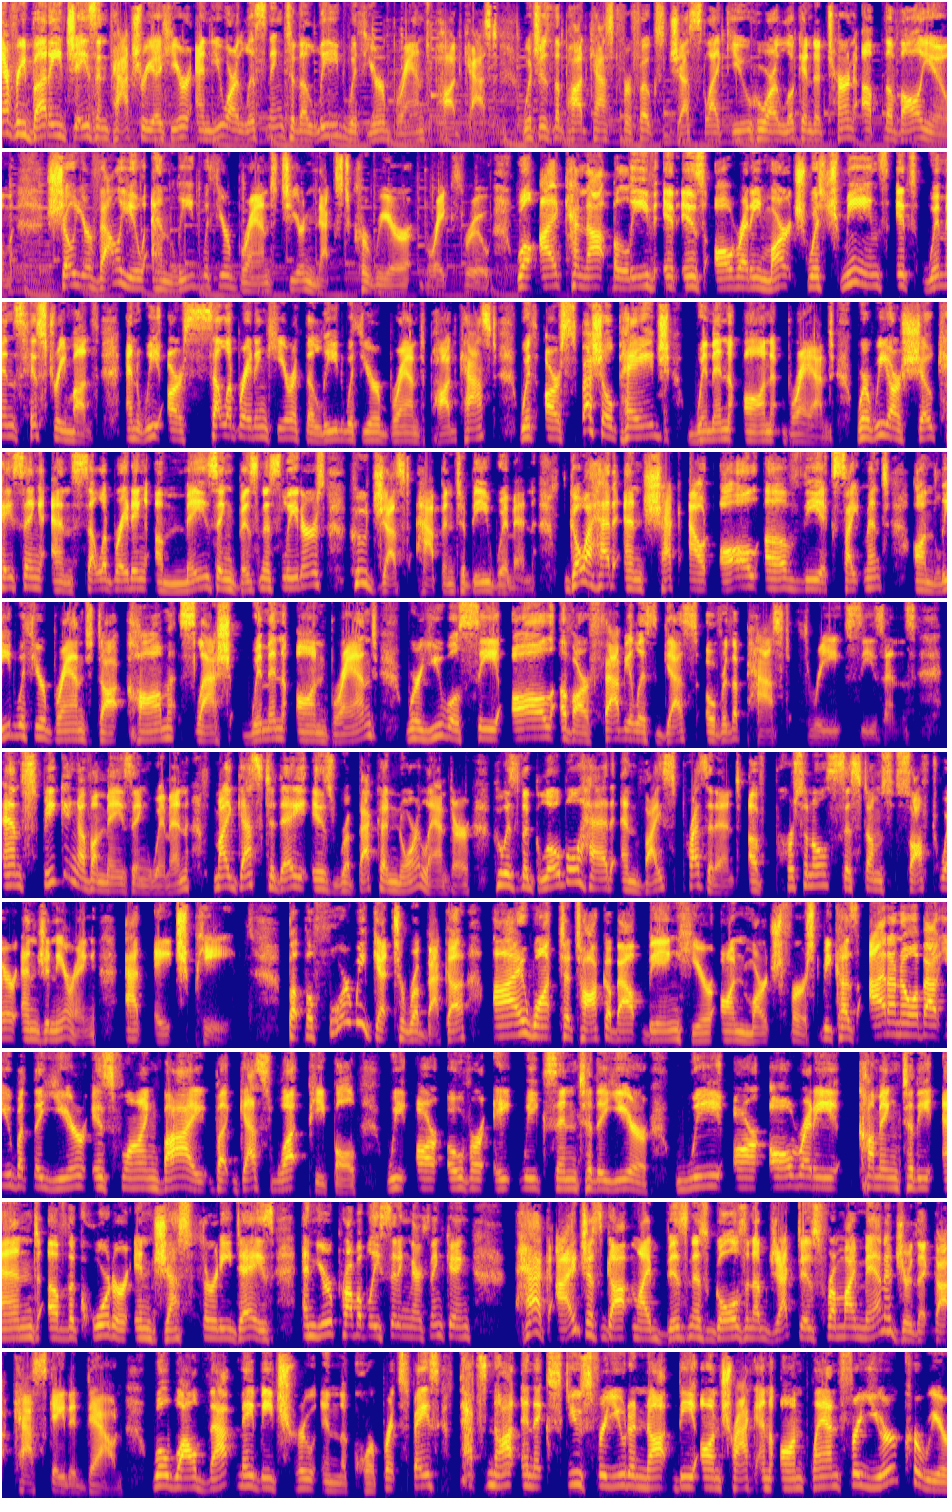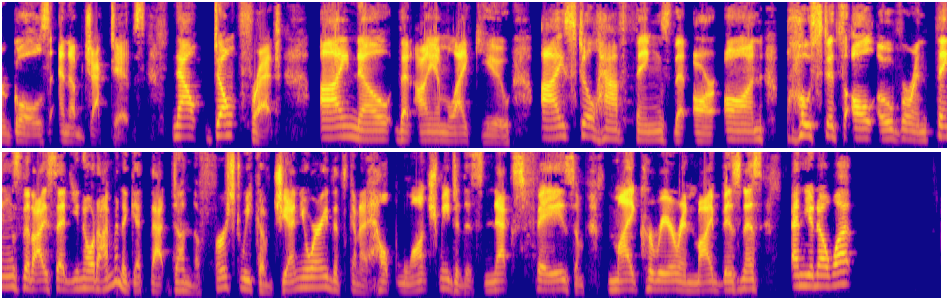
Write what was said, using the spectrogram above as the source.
Everybody, Jason Patra here, and you are listening to the Lead with Your Brand podcast, which is the podcast for folks just like you who are looking to turn up the volume, show your value, and lead with your brand to your next career breakthrough. Well, I cannot believe it is already March, which means it's Women's History Month, and we are celebrating here at the Lead with Your Brand podcast with our special page, Women on Brand, where we are showcasing and celebrating amazing business leaders who just happen to be women. Go ahead and check out all of the excitement on leadwithyourbrand.com slash women on brand, where you will see all of our fabulous guests over the past three seasons. And speaking of amazing women, my guest today is Rebecca Norlander, who is the global head and vice president of personal systems software engineering at HP. But before we get to Rebecca, I want to talk about being here on March 1st because I don't know about you, but the year is flying by. But guess what, people? We are over eight weeks into the year. We are already coming to the end of the quarter in just 30 days. And you're probably sitting there thinking, Heck, I just got my business goals and objectives from my manager that got cascaded down. Well, while that may be true in the corporate space, that's not an excuse for you to not be on track and on plan for your career goals and objectives. Now, don't fret. I know that I am like you. I still have things that are on post-its all over and things that I said, you know what, I'm going to get that done the first week of January. That's going to help launch me to this next phase of my career and my business. And you know what?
